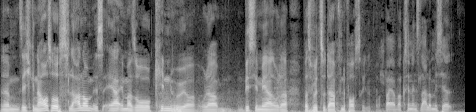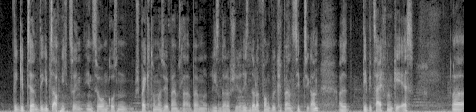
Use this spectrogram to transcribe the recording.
Ähm, sehe ich genauso. Slalom ist eher immer so Kinnhöhe oder ein bisschen mehr. Oder was würdest du da für eine Faustregel vorstellen? Bei Erwachsenen Slalom ist ja, die gibt es ja, auch nicht so in, in, so einem großen Spektrum als wie beim, beim Riesendorfer Der Riesendorfer fängt wirklich bei uns 70 an. Also die Bezeichnung GS äh,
